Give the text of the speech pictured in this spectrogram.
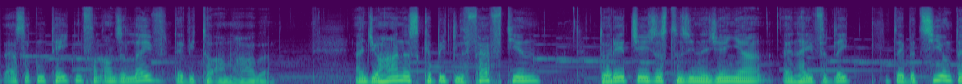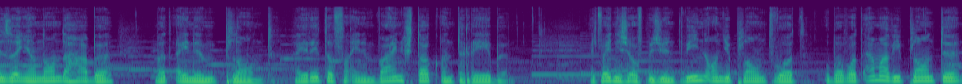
das ist auch ein Zeichen von unserem Leben, das wir zu ihm haben. In Johannes Kapitel 15, da redet Jesus zu seinen Jüngern und er vergleicht die Beziehung, die sie einander haben, mit einem Plant. Er redet von einem Weinstock und Rebe. Ich weiß nicht, ob bestimmt Wien angeplant wird, aber was immer wie Plante,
